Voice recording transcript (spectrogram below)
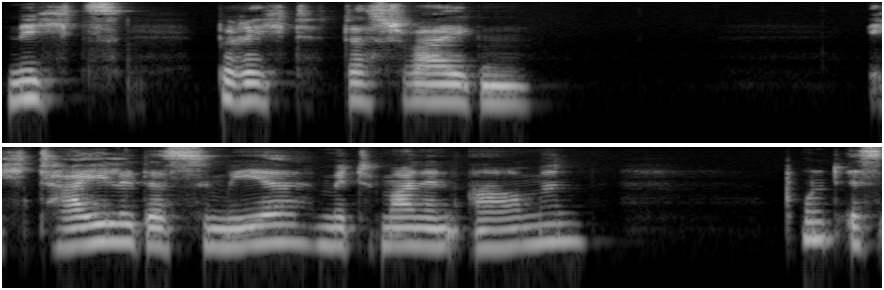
Nichts bricht das Schweigen. Ich teile das Meer mit meinen Armen und es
